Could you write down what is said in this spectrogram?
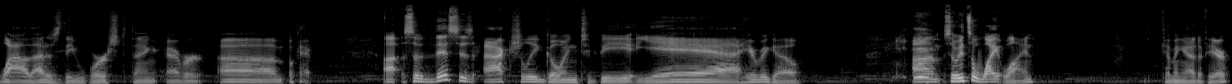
Wow, that is the worst thing ever. Um, okay. Uh, so this is actually going to be yeah, here we go. Um, so it's a white wine coming out of here.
